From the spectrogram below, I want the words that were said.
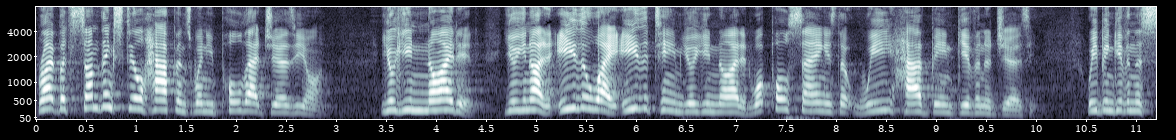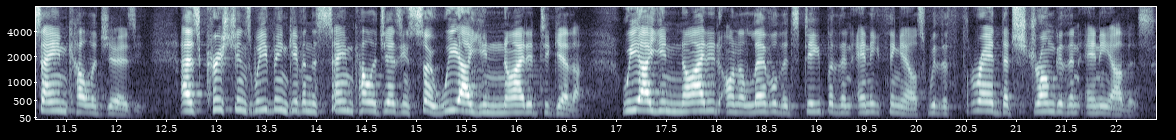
right? But something still happens when you pull that jersey on. You're united. You're united. Either way, either team, you're united. What Paul's saying is that we have been given a jersey. We've been given the same color jersey. As Christians, we've been given the same color jersey, and so we are united together. We are united on a level that's deeper than anything else, with a thread that's stronger than any others.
